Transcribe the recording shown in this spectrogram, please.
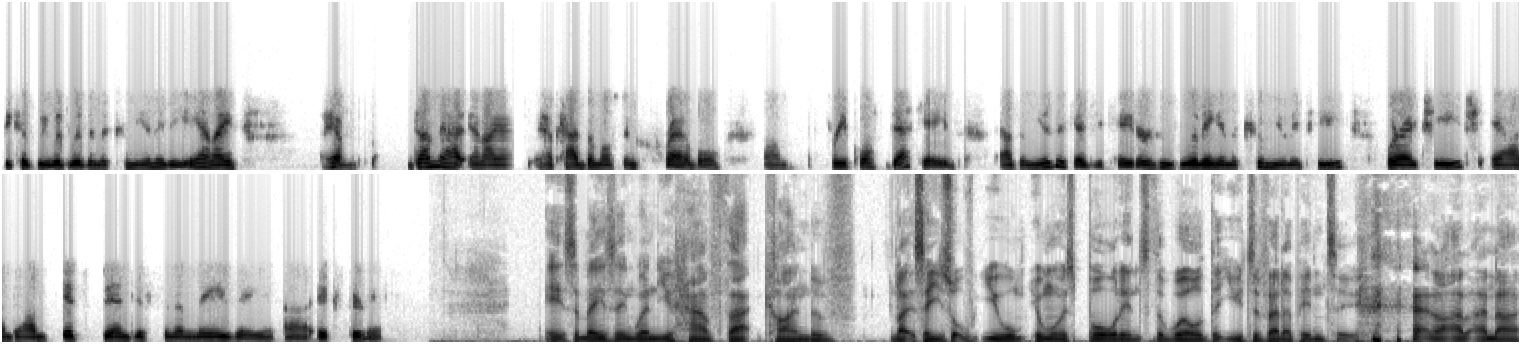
because we would live in the community. And I have done that and I have had the most incredible um, three plus decades as a music educator who's living in the community where I teach, and um, it's been just an amazing uh, experience. It's amazing when you have that kind of like say you sort of you you're almost born into the world that you develop into. And, I, and I,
